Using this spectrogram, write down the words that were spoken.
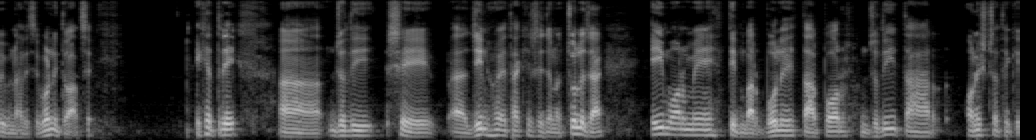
বিভিন্ন হাদিসে বর্ণিত আছে। এক্ষেত্রে যদি সে জিন হয়ে থাকে, সে যেন চলে যায়, এই মর্মে তিনবার বলে, তারপর যদি তার অনিষ্ট থেকে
